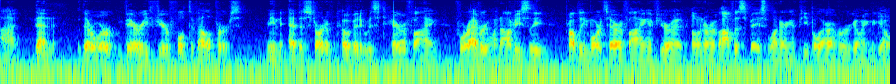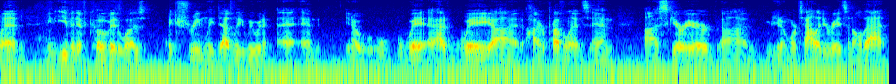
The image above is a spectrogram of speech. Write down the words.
Uh, then there were very fearful developers. I mean, at the start of COVID, it was terrifying for everyone. Obviously, probably more terrifying if you're an owner of office space wondering if people are ever going to go in. I mean, even if COVID was extremely deadly, we would and you know way had way uh, higher prevalence and uh, scarier uh, you know mortality rates and all that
